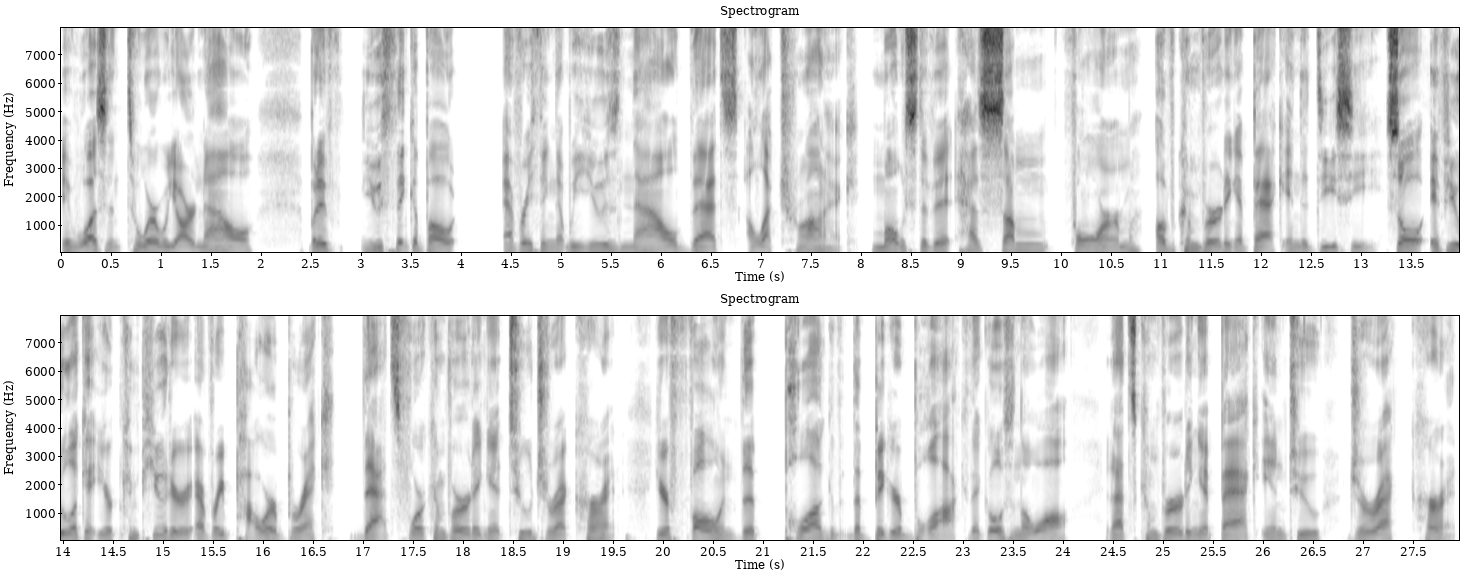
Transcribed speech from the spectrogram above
it wasn't to where we are now, but if you think about everything that we use now that's electronic, most of it has some form of converting it back into DC. So if you look at your computer, every power brick, that's for converting it to direct current. Your phone, the plug, the bigger block that goes in the wall, that's converting it back into direct current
